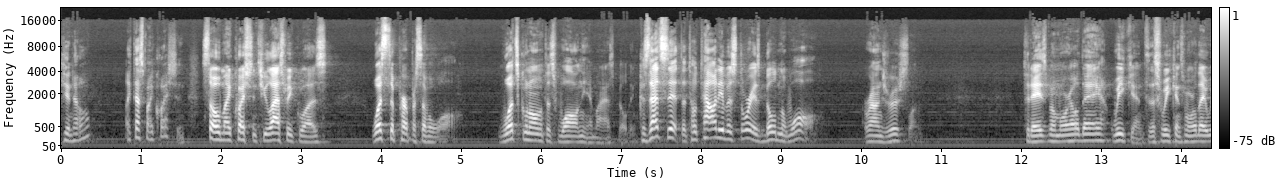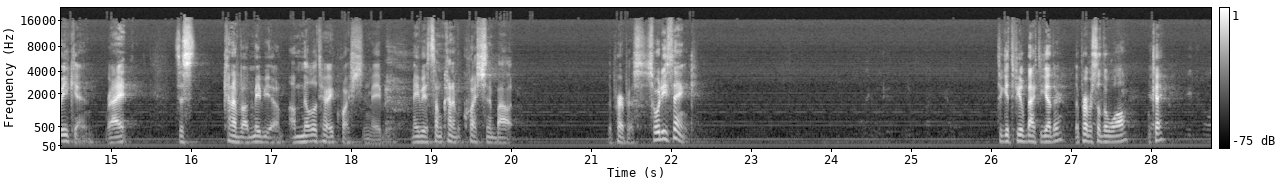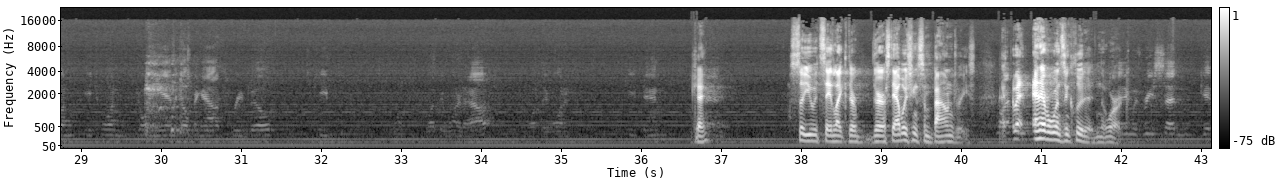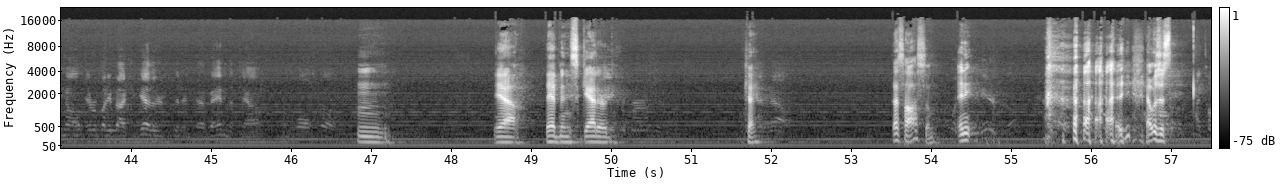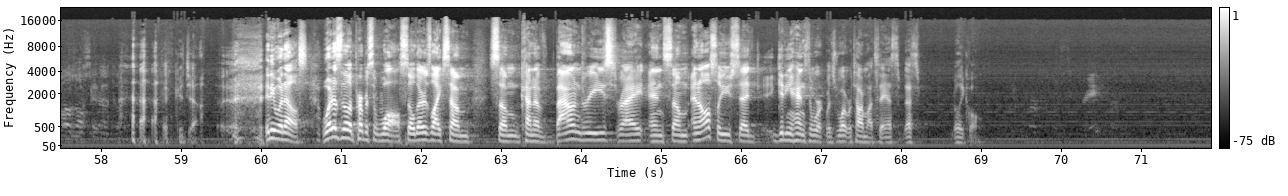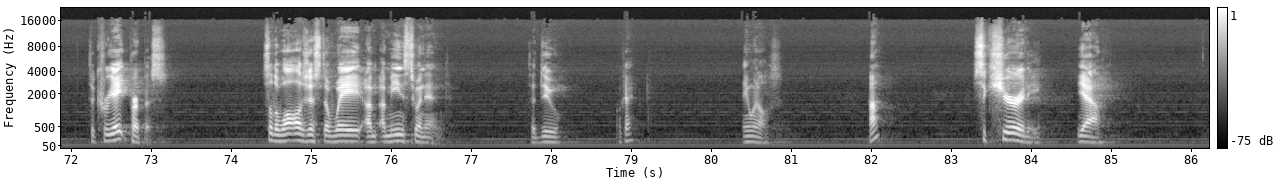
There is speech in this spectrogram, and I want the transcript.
You know? Like, that's my question. So, my question to you last week was what's the purpose of a wall? What's going on with this wall Nehemiah's building. Because that's it. The totality of his story is building a wall around Jerusalem. Today's Memorial Day weekend. This weekend's Memorial Day weekend, right? It's just kind of a maybe a, a military question, maybe. Maybe it's some kind of a question about the purpose. So, what do you think? To get the people back together? The purpose of the wall? Okay. Okay. So you would say like they're they're establishing some boundaries, Right. And everyone's included in the work. Same with resetting, getting all, everybody back together that had abandoned the town when the walls fall. Hmm. Yeah, they had been scattered. Okay. That's awesome. Any? that was just. Good job. Anyone else? What is the purpose of walls? So there's like some some kind of boundaries, right? And some and also you said getting your hands to work was what we're talking about today. That's that's really cool. To create purpose. So the wall is just a way, a, a means to an end. To do. Okay? Anyone else? Huh? Security. Yeah.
